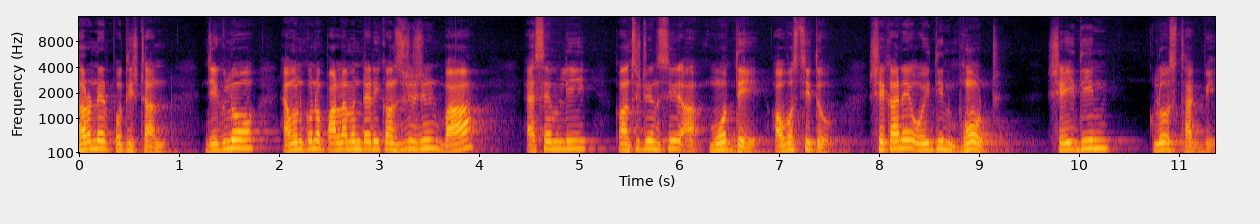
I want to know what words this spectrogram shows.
ধরনের প্রতিষ্ঠান যেগুলো এমন কোনো পার্লামেন্টারি কনস্টিটিউশন বা অ্যাসেম্বলি কনস্টিটিউয়েন্সির মধ্যে অবস্থিত, সেখানে ওই দিন ভোট, সেই দিন ক্লোজ থাকবে।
